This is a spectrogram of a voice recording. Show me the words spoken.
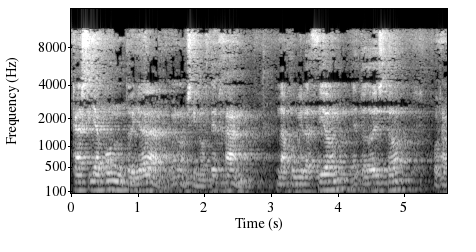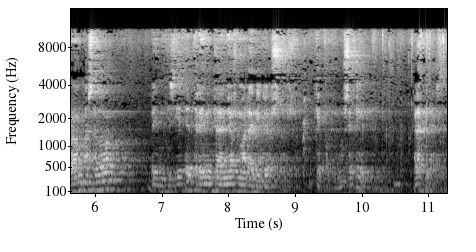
Casi a punto ya, bueno, si nos dejan la jubilación de todo esto, pues habrán pasado 27, 30 años maravillosos que podemos seguir. Gracias.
